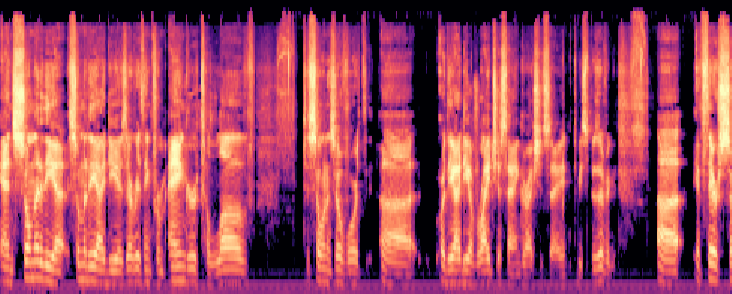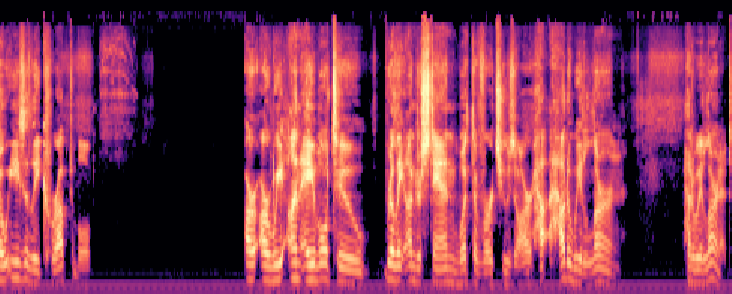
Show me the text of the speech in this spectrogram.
and so many of the uh, so many of the ideas, everything from anger to love to so on and so forth, uh, or the idea of righteous anger, I should say, to be specific, uh, if they're so easily corruptible, are are we unable to really understand what the virtues are? How how do we learn? How do we learn it?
